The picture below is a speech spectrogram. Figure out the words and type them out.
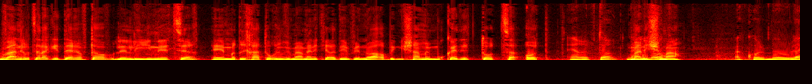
ואני רוצה להגיד ערב טוב ללי נצר, מדריכת הורים ומאמנת ילדים ונוער בגישה ממוקדת תוצאות. ערב טוב. מה נשמע? הכל מעולה.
